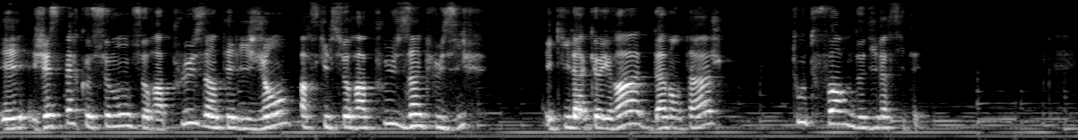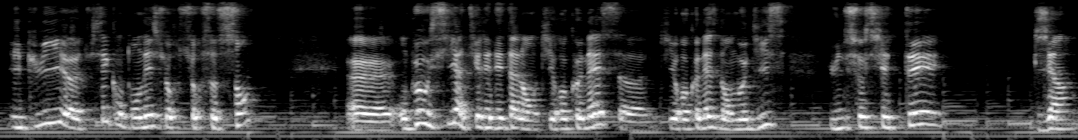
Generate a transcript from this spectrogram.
Et j'espère que ce monde sera plus intelligent parce qu'il sera plus inclusif et qu'il accueillera davantage toute forme de diversité. Et puis, euh, tu sais, quand on est sur, sur ce sang, euh, on peut aussi attirer des talents qui reconnaissent, euh, qui reconnaissent dans Modis une société bien,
